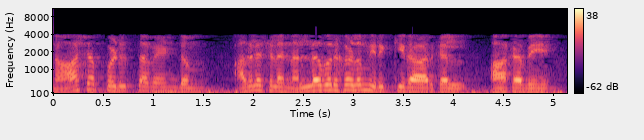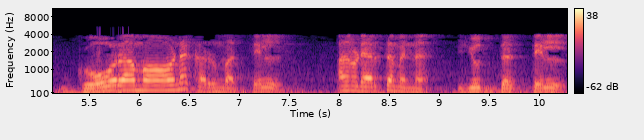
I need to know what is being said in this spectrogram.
நாசப்படுத்த வேண்டும். அதுல சில நல்லவர்களும் இருக்கிறார்கள். ஆகவே கோரமான கர்மத்தில் அதனுடைய அர்த்தம் என்ன? யுத்தத்தில்.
